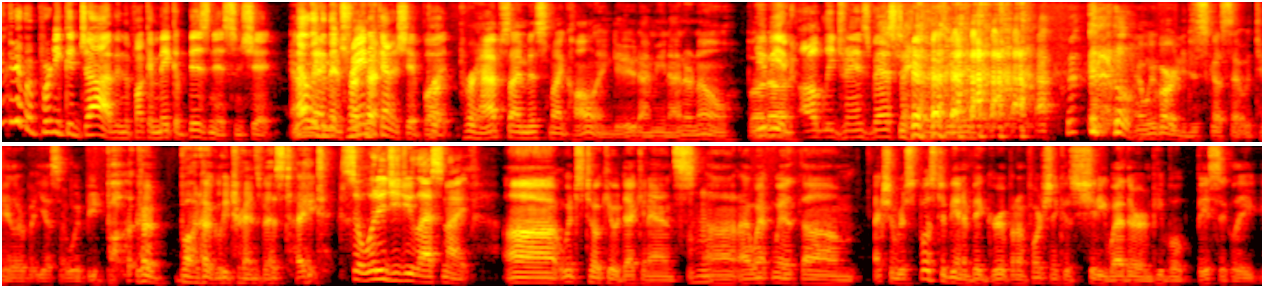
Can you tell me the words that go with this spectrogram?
you could have a pretty good job in the fucking makeup business and shit. Not like in the And training perha- kind of shit, per- but perhaps I missed my calling, dude. I mean, I don't know, but you'd be uh, an ugly transvestite, though, dude. and we've already discussed that with Taylor. But yes, I would be butt, butt ugly transvestite. So, what did you do last night? Uh, went to Tokyo Decadence. Mm-hmm. Uh, I went with um, actually we were supposed to be in a big group, but unfortunately because shitty weather and people basically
